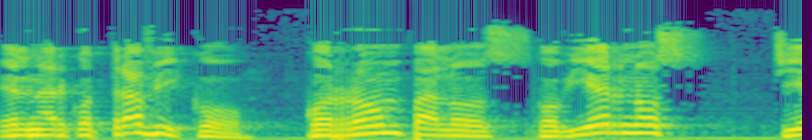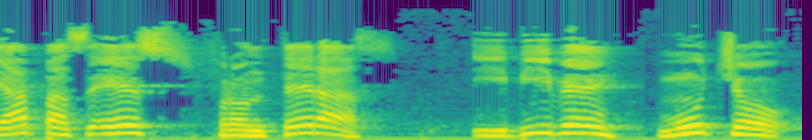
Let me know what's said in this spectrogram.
El narcotráfico corrompa los gobiernos, Chiapas es fronteras y vive mucho,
